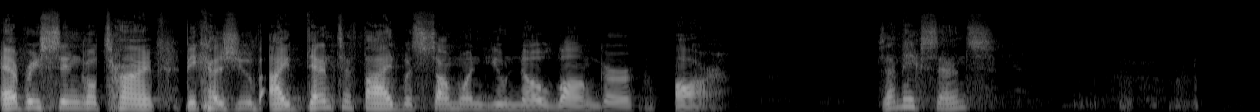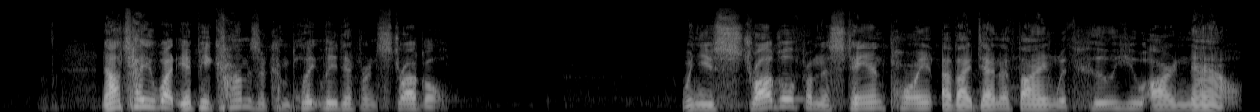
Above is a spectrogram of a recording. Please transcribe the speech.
every single time because you've identified with someone you no longer are. Does that make sense? Now, I'll tell you what, it becomes a completely different struggle. When you struggle from the standpoint of identifying with who you are now,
